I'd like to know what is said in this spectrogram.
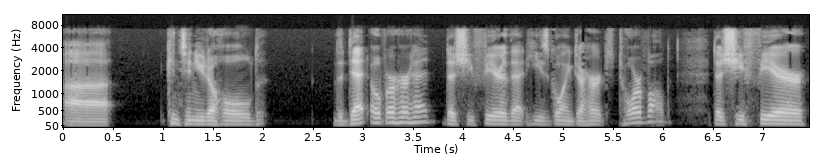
uh, continue to hold the debt over her head? Does she fear that he's going to hurt Torvald? Does she fear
